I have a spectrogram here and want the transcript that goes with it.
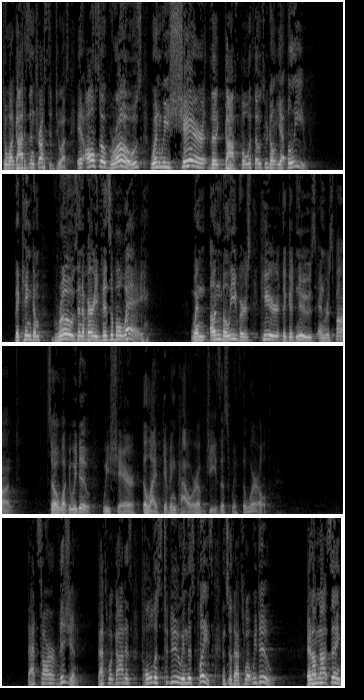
to what God has entrusted to us. It also grows when we share the gospel with those who don't yet believe. The kingdom grows in a very visible way when unbelievers hear the good news and respond. So, what do we do? We share the life giving power of Jesus with the world. That's our vision. That's what God has told us to do in this place. And so that's what we do. And I'm not saying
